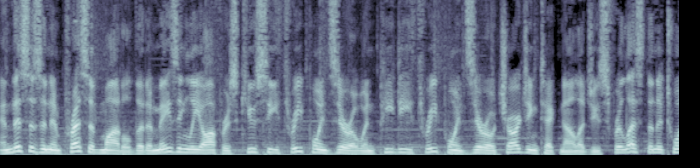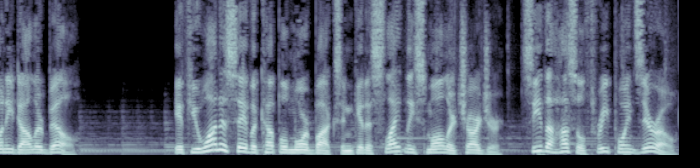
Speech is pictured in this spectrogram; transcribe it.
and this is an impressive model that amazingly offers QC 3.0 and PD 3.0 charging technologies for less than a $20 bill. If you want to save a couple more bucks and get a slightly smaller charger, see the Hustle 3.0.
